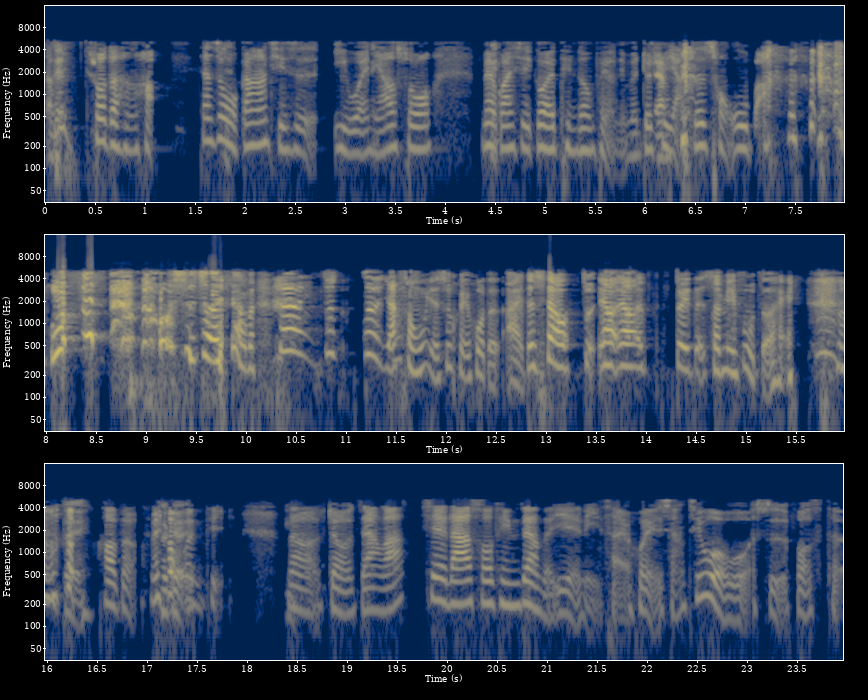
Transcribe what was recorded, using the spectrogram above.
，OK，说的很好。但是我刚刚其实以为你要说。没有关系，各位听众朋友，你们就去养只宠物吧。不是，不是这样的。但这这养宠物也是会获得爱，但是要做要要对的生命负责。嘿，对，好的，没有问题。那就这样啦，谢谢大家收听这样的夜，你才会想起我。我是 Foster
